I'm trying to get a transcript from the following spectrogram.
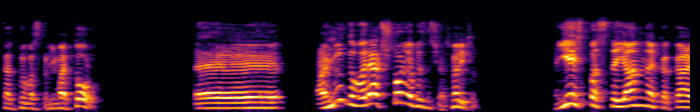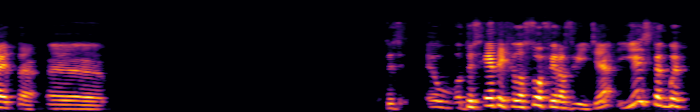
как воспринимать Тору. Э, они говорят, что они обозначают. Смотрите, есть постоянная какая-то э, то есть, э, то есть этой философии развития есть как бы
